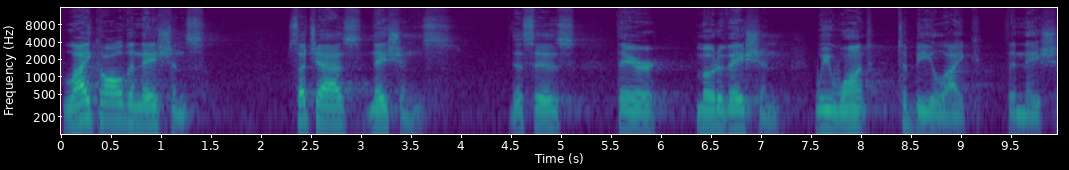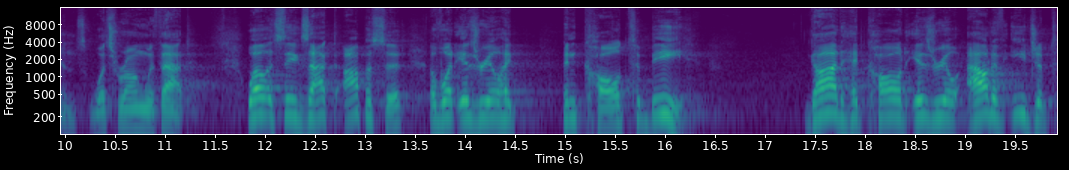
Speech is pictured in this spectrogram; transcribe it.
Like all the nations, such as nations. This is their motivation. We want to be like the nations. What's wrong with that? Well, it's the exact opposite of what Israel had been called to be. God had called Israel out of Egypt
